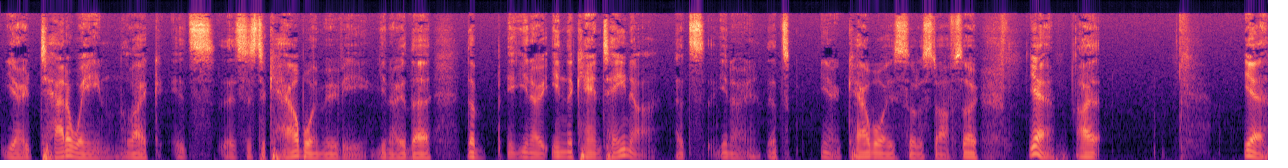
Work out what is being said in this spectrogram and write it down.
you know Tatooine, like it's it's just a cowboy movie. You know the the you know in the cantina. That's you know that's you know cowboys sort of stuff. So yeah, I yeah,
